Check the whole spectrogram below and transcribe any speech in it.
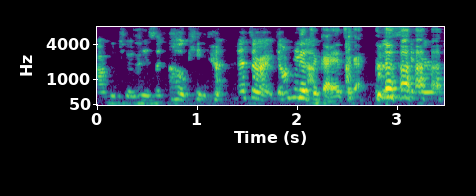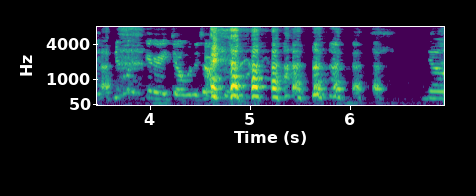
talking to, and he's like, "Oh, can you, that's all right. Don't hang it's up." okay it's okay know scary? Don't want to talk to you. No,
